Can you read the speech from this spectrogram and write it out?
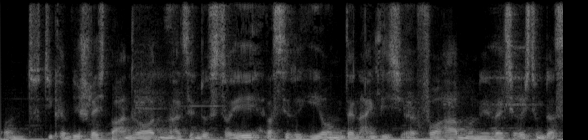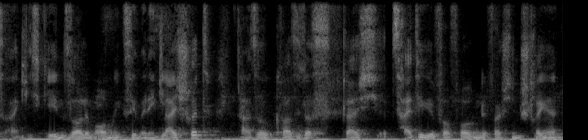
und die können wir schlecht beantworten als Industrie, was die Regierung denn eigentlich äh, vorhaben und in welche Richtung das eigentlich gehen soll. Im Augenblick sehen wir den Gleichschritt, also quasi das gleichzeitige Verfolgen der verschiedenen Stränge.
